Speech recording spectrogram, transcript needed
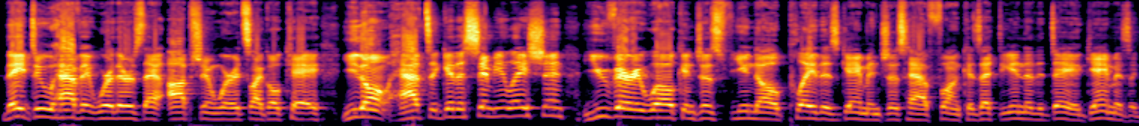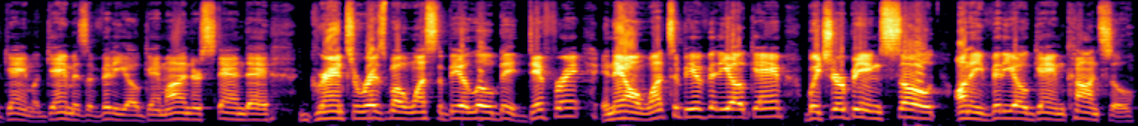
they do have it where there's that option where it's like, okay, you don't have to get a simulation. You very well can just you know play this game and just have fun. Because at the end of the day, a game is a game. A game is a video game. I understand that Gran Turismo wants to be a little bit different and they don't want to be a video game, but you're being sold on a video game console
